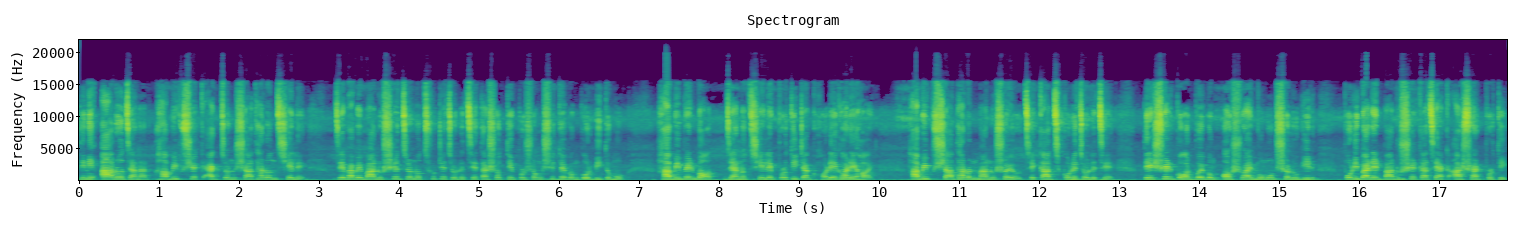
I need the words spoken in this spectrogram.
তিনি আরও জানান, হাবিব শেখ একজন সাধারণ ছেলে, যেভাবে মানুষের জন্য ছুটে চলেছে, তা সত্যি প্রশংসিত এবং গর্বিত মুখ। হাবিবের মত যেন ছেলে প্রতিটা ঘরে ঘরে হয়। হাবিব সাধারণ মানুষ হয়েও যে কাজ করে চলেছে, দেশের গর্ব এবং অসহায় মুমূর্ষ রোগীর পরিবারের মানুষের কাছে এক আশার প্রতীক।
